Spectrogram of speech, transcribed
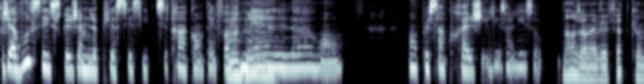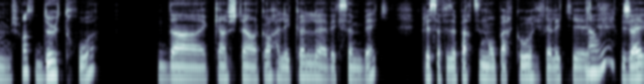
j'avoue, c'est ce que j'aime le plus, c'est ces petites rencontres informelles Mhm. là, où on, on peut s'encourager les uns les autres. Non, j'en avais fait comme, je pense, deux, trois dans, quand j'étais encore à l'école avec Sembec. Puis là, ça faisait partie de mon parcours. Il fallait que Ah oui? j'aille.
